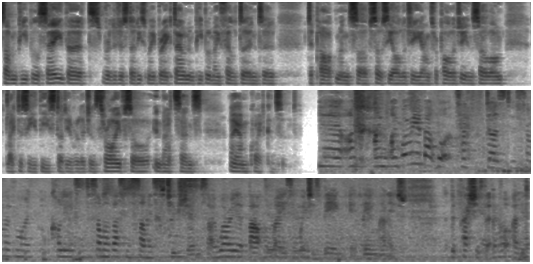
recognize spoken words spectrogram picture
some people say that religious studies may break down and people may filter into departments of sociology, anthropology, and so on. I'd like to see the study of religions thrive. So, in that sense, I am quite concerned. Yeah, I'm, I'm, I worry about what TEF does to some of my colleagues and to some of us in some institutions. I worry about the ways in which it's being it being managed, the pressures that are put under.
